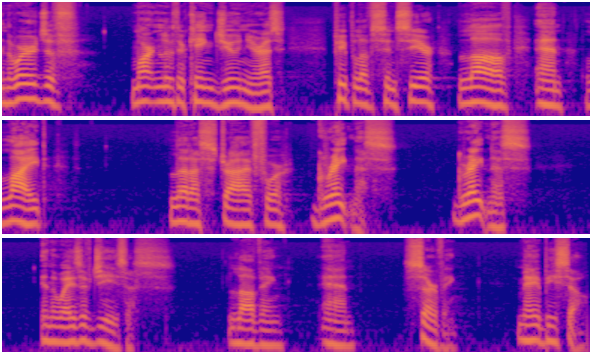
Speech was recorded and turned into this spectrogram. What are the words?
in the words of Martin Luther King Jr., as people of sincere love and light, let us strive for greatness. Greatness in the ways of Jesus, loving and serving. May it be so.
